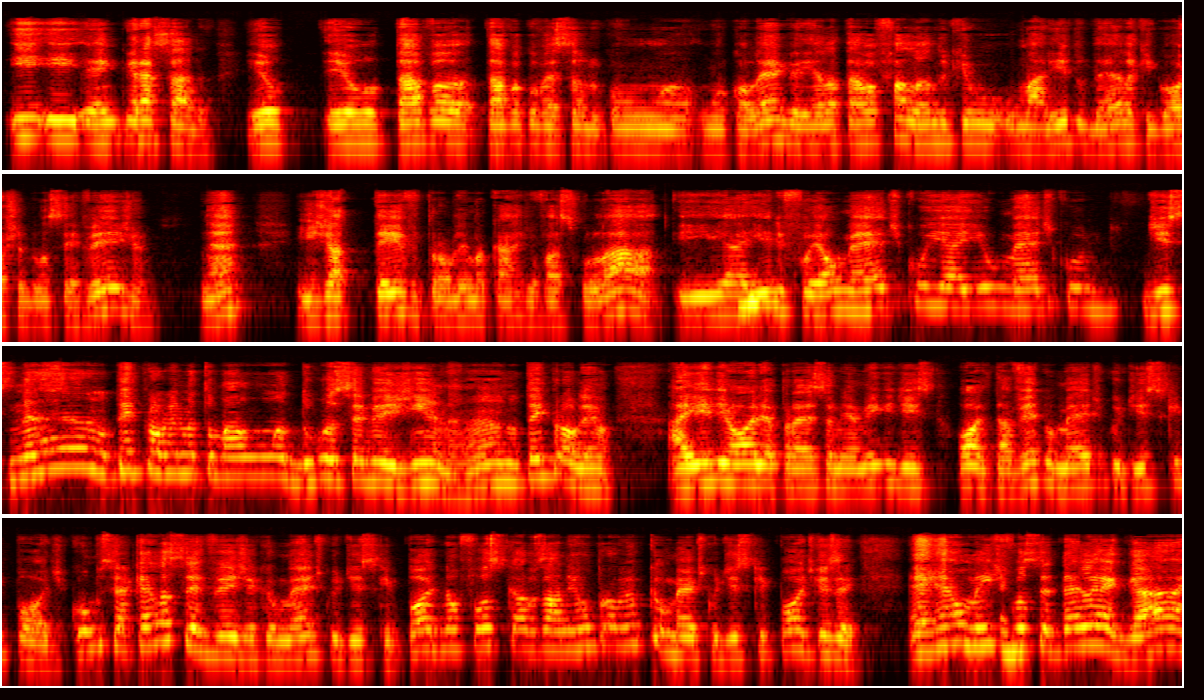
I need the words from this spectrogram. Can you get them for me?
E, e é engraçado, eu eu tava, tava conversando com uma, uma colega e ela estava falando que o, o marido dela, que gosta de uma cerveja, né? E já teve problema cardiovascular, e aí ele foi ao médico, e aí o médico disse: Não, não tem problema tomar uma, duas cervejinhas, não, não tem problema. Aí ele olha para essa minha amiga e diz: Olha, tá vendo? O médico disse que pode. Como se aquela cerveja que o médico disse que pode não fosse causar nenhum problema, porque o médico disse que pode. Quer dizer, é realmente você delegar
